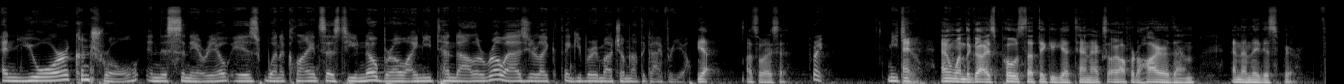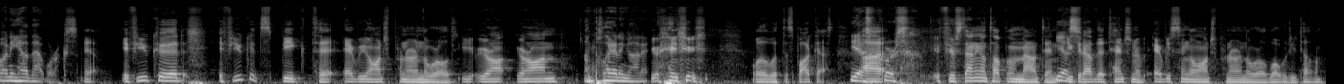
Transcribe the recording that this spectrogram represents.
And your control in this scenario is when a client says to you, no, bro, I need $10 ROAS, you're like, thank you very much. I'm not the guy for you. Yeah, that's what I said. Great. Me too. And, and when the guys post that they could get 10x, I offer to hire them and then they disappear. Funny how that works. Yeah. If you could, if you could speak to every entrepreneur in the world, you- you're on, you're on, I'm planning on it. well, with this podcast. Uh, Yes, of course. If you're standing on top of a mountain, you could have the attention of every single entrepreneur in the world. What would you tell them?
